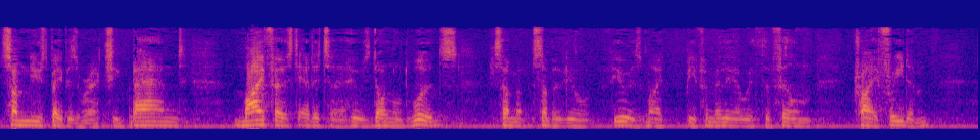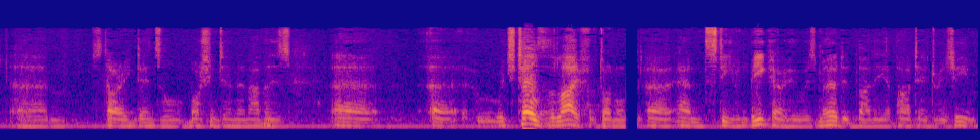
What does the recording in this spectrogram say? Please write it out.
some newspapers were actually banned. My first editor, who was Donald Woods, some of, some of your viewers might be familiar with the film Cry Freedom, um, starring Denzel Washington and others, uh, uh, which tells the life of Donald uh, and Stephen Biko, who was murdered by the apartheid regime.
